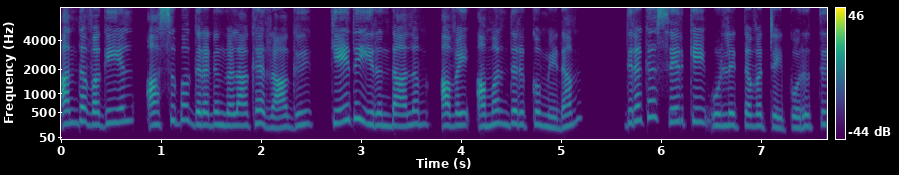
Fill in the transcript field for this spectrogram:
அந்த வகையில் அசுப கிரகங்களாக ராகு கேது இருந்தாலும் அவை அமர்ந்திருக்கும் இடம் கிரக சேர்க்கை உள்ளிட்டவற்றை பொறுத்து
